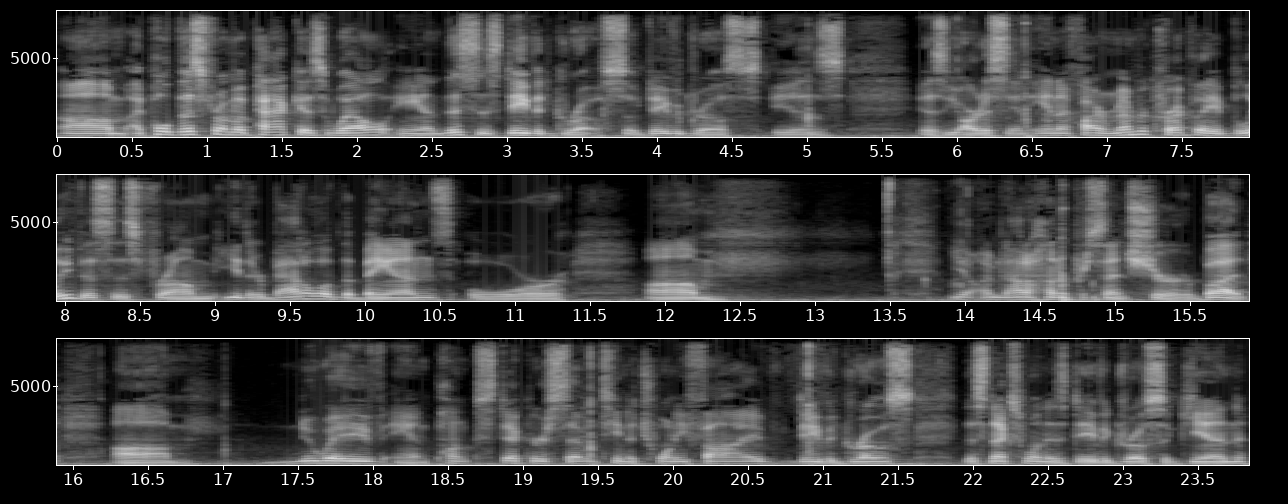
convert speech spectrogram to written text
Um, I pulled this from a pack as well, and this is David Gross. So David Gross is is the artist, and, and if I remember correctly, I believe this is from either Battle of the Bands or um, you know, I'm not 100% sure, but um, New Wave and Punk sticker, 17 to 25. David Gross. This next one is David Gross again,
